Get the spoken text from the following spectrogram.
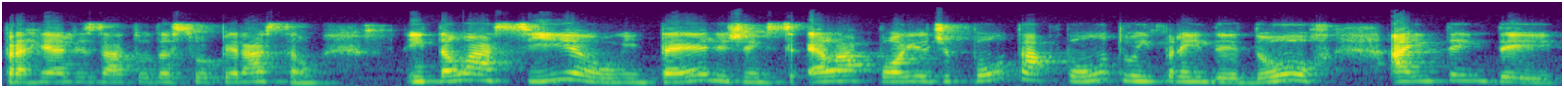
para realizar toda a sua operação. Então, a CIA, o Intelligence, ela apoia de ponta a ponta o empreendedor a entender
